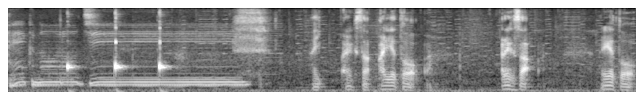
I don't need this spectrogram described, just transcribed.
テクノロジーはい、アレクサ、ありがとう。アレクサ、ありがと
